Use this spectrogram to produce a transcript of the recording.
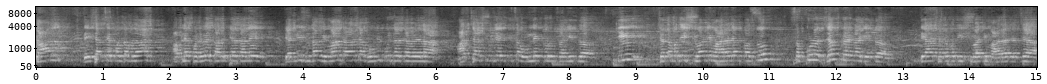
काल देशाचे पंतप्रधान आपल्या पनवेल तालुक्यात आले. त्यांनी सुद्धा विमानतळाच्या भूमिपूजनाच्या वेळेला आजच्या शिवजयंतीचा उल्लेख करून सांगितलं की छत्रपती शिवाजी महाराजांपासून संपूर्ण जग प्रेरणा घेतं. त्या छत्रपती शिवाजी महाराजांच्या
